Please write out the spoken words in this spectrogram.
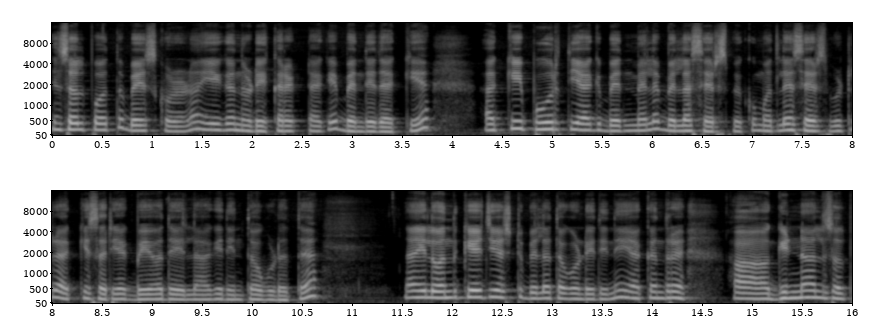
ಇನ್ನು ಸ್ವಲ್ಪ ಹೊತ್ತು ಬೇಯಿಸ್ಕೊಳ್ಳೋಣ. ಈಗ ನೋಡಿ ಕರೆಕ್ಟಾಗಿ ಬೆಂದಿದೆ ಅಕ್ಕಿ. ಅಕ್ಕಿ ಪೂರ್ತಿಯಾಗಿ ಬೆಂದ ಮೇಲೆ ಬೆಲ್ಲ ಸೇರಿಸ್ಬೇಕು. ಮೊದಲೇ ಸೇರಿಸ್ಬಿಟ್ರೆ ಅಕ್ಕಿ ಸರಿಯಾಗಿ ಬೇಯೋದೇ ಇಲ್ಲ, ಹಾಗೆ ನಿಂತೋಗ್ಬಿಡುತ್ತೆ. ನಾನು ಇಲ್ಲಿ ಒಂದು ಕೆ ಜಿಯಷ್ಟು ಬೆಲ್ಲ ತೊಗೊಂಡಿದ್ದೀನಿ. ಯಾಕಂದರೆ ಗಿಣ್ಣಲ್ಲಿ ಸ್ವಲ್ಪ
